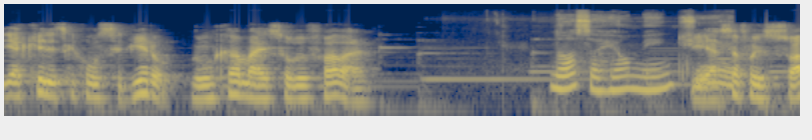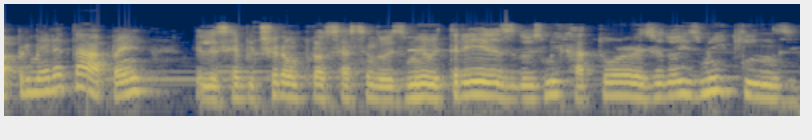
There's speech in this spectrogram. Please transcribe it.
E aqueles que conseguiram nunca mais soube falar. Nossa, realmente. E essa foi só a primeira etapa, hein? Eles repetiram o processo em 2013, 2014 e 2015.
